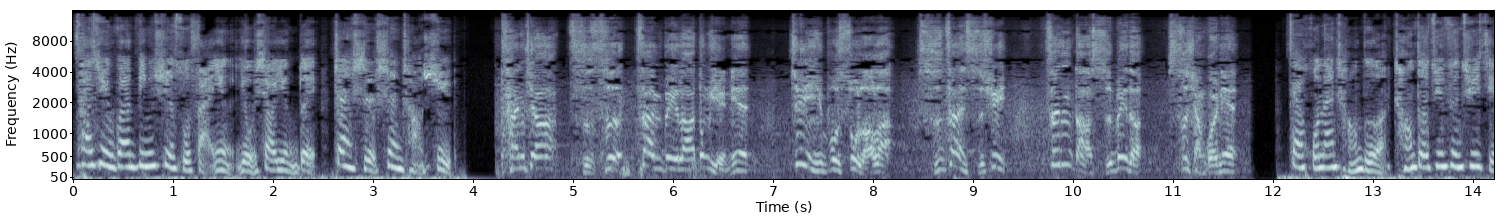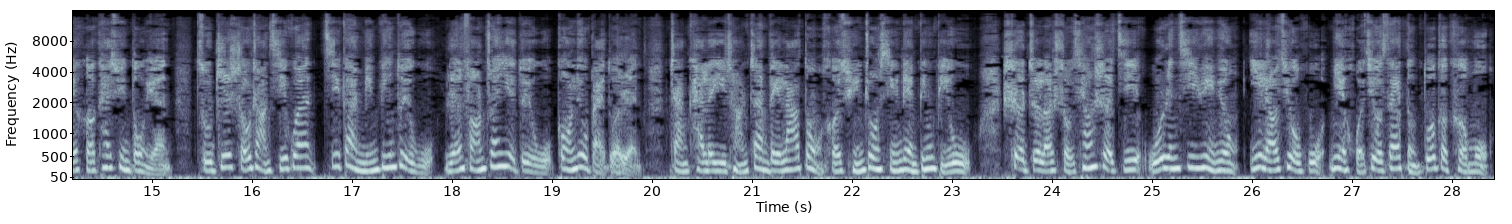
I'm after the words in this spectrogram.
参训官兵迅速反应，有效应对，战事胜场序。参加此次战备拉动演练，进一步树牢了实战实训、真打实备的思想观念。在湖南常德，常德军分区结合开训动员，组织首长机关、基干民兵队伍、人防专业队伍共六百多人，展开了一场战备拉动和群众性练兵比武，设置了手枪射击、无人机运用、医疗救护、灭火救灾等多个科目，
